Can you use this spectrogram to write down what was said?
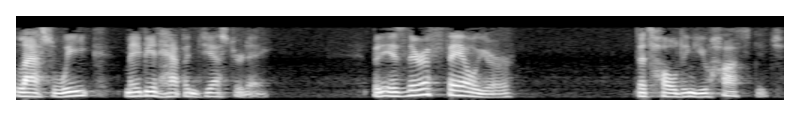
last week. Maybe it happened yesterday. But is there a failure that's holding you hostage?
